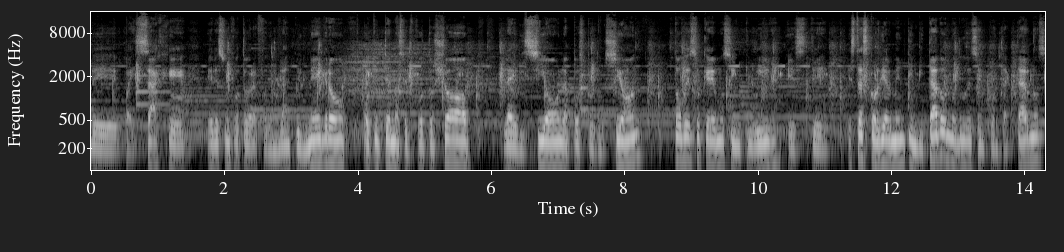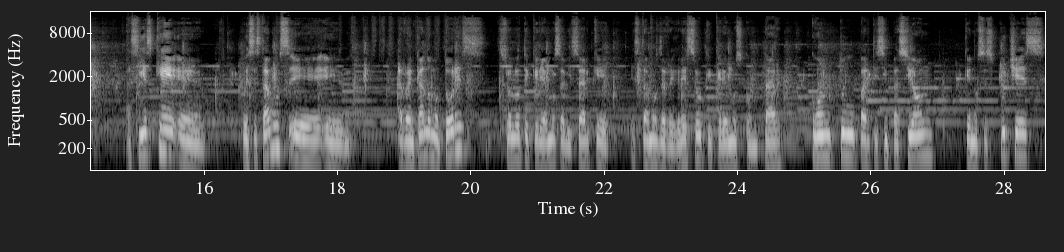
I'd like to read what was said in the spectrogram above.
de paisaje, eres un fotógrafo de blanco y negro, o tú temas el Photoshop, la edición, la postproducción, todo eso queremos incluir. Este, estás cordialmente invitado, no dudes en contactarnos. Así es que, eh, pues estamos eh, eh, arrancando motores. Solo te queríamos avisar que estamos de regreso, que queremos contar con tu participación, que nos escuches,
